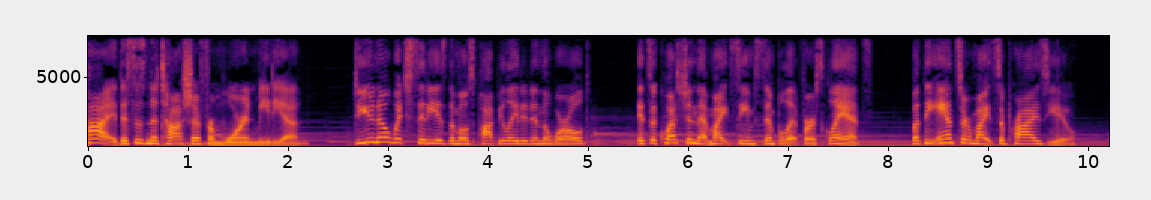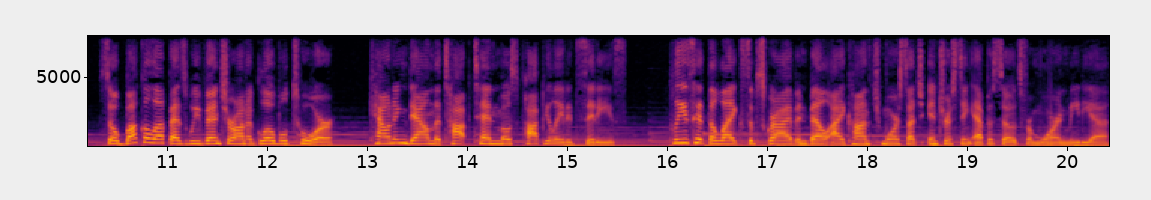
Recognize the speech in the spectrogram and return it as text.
Hi, this is Natasha from Warren Media. Do you know which city is the most populated in the world? It's a question that might seem simple at first glance, but the answer might surprise you. So buckle up as we venture on a global tour, counting down the top 10 most populated cities. Please hit the like, subscribe, and bell icons for more such interesting episodes from Warren Media.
